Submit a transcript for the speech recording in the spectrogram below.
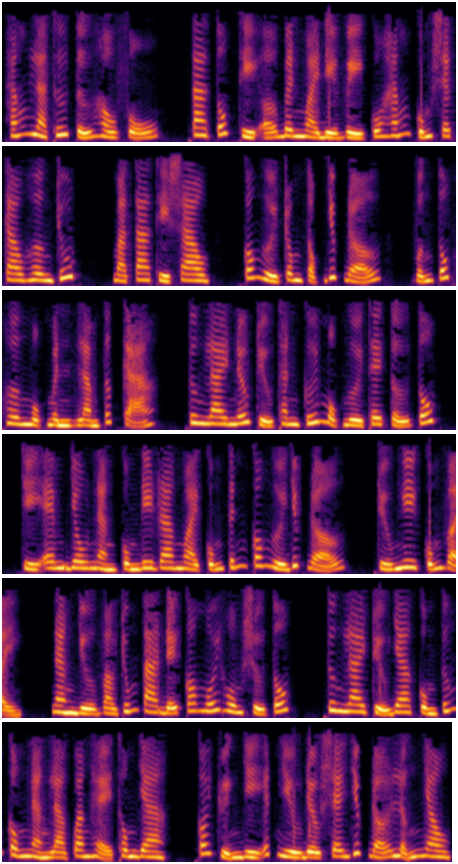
hắn là thứ tử hầu phủ, ta tốt thì ở bên ngoài địa vị của hắn cũng sẽ cao hơn chút, mà ta thì sao, có người trong tộc giúp đỡ, vẫn tốt hơn một mình làm tất cả, tương lai nếu Triệu Thanh cưới một người thê tử tốt, chị em dâu nàng cùng đi ra ngoài cũng tính có người giúp đỡ, Triệu Nghi cũng vậy, nàng dựa vào chúng ta để có mối hôn sự tốt, tương lai Triệu gia cùng tướng công nàng là quan hệ thông gia, có chuyện gì ít nhiều đều sẽ giúp đỡ lẫn nhau,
